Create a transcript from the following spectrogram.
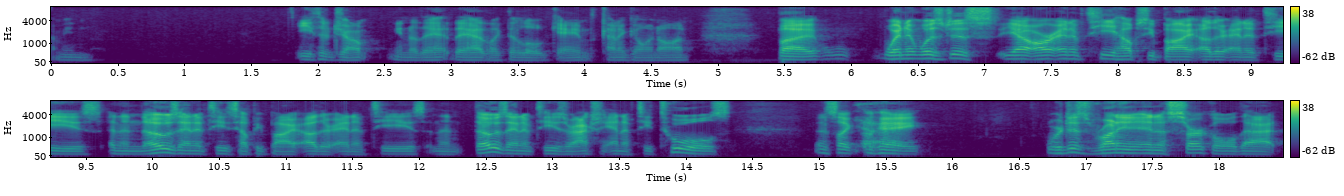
I mean, Ether Jump, you know, they had- they had like their little game kind of going on, but when it was just yeah, our NFT helps you buy other NFTs, and then those NFTs help you buy other NFTs, and then those NFTs are actually NFT tools. And it's like Yeah. okay, we're just running in a circle that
